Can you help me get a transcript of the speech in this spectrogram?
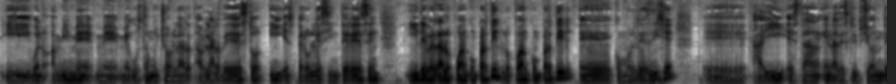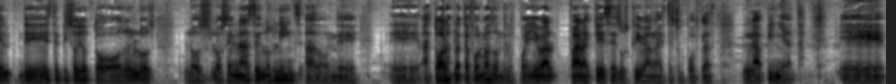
Y bueno, a mí me, me, gusta mucho hablar, hablar de esto y espero les interesen y de verdad lo puedan compartir. Lo puedan compartir, como les dije, ahí están en la descripción del, de este episodio todos los, los, los enlaces, los links a donde eh, a todas las plataformas donde los pueden llevar para que se suscriban a este su podcast La Piñata. Eh,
